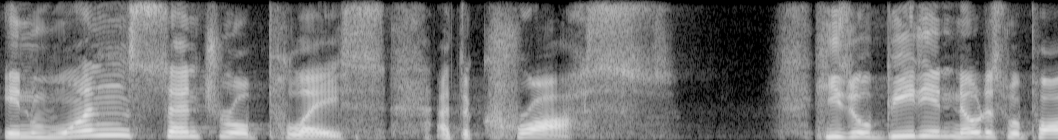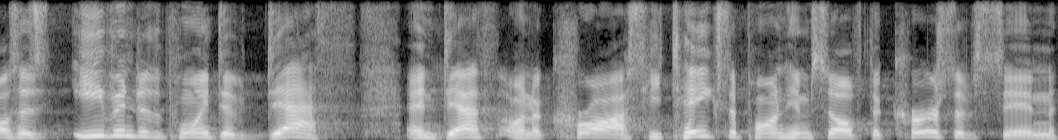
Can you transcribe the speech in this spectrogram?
in one central place at the cross He's obedient, notice what Paul says, even to the point of death and death on a cross. He takes upon himself the curse of sin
